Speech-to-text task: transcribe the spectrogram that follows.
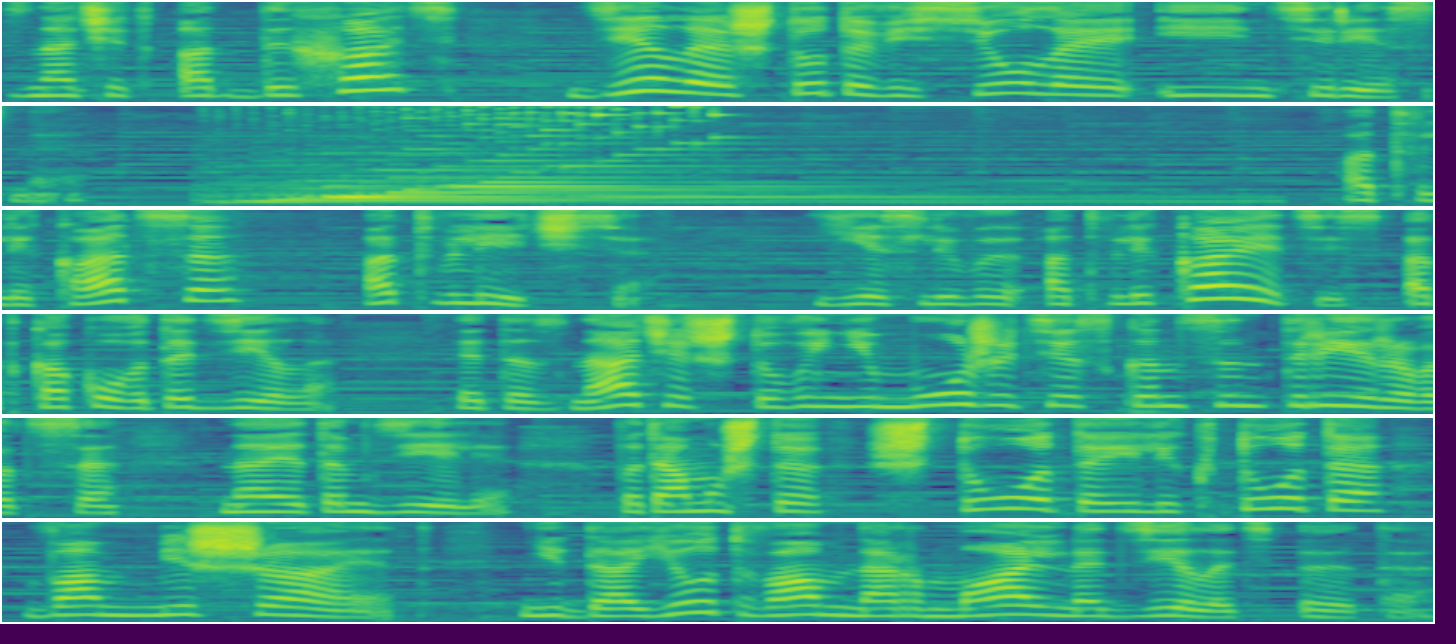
значит отдыхать, делая что-то веселое и интересное. Отвлекаться, отвлечься. Если вы отвлекаетесь от какого-то дела, это значит, что вы не можете сконцентрироваться на этом деле, потому что что-то или кто-то вам мешает – не дает вам нормально делать это,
